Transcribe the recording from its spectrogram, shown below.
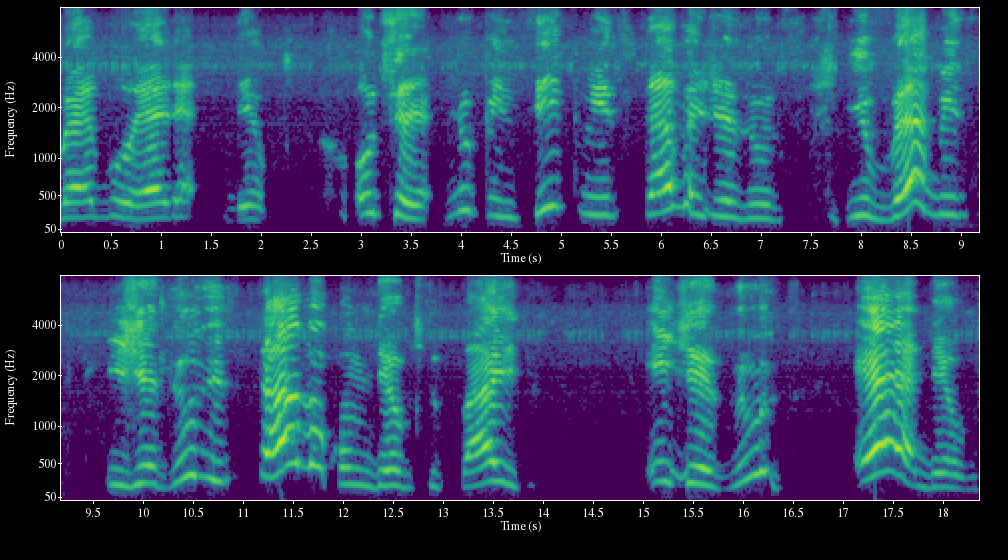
Verbo era Deus. Ou seja, no princípio estava Jesus e o Verbo e Jesus estava com Deus Pai e Jesus era Deus.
